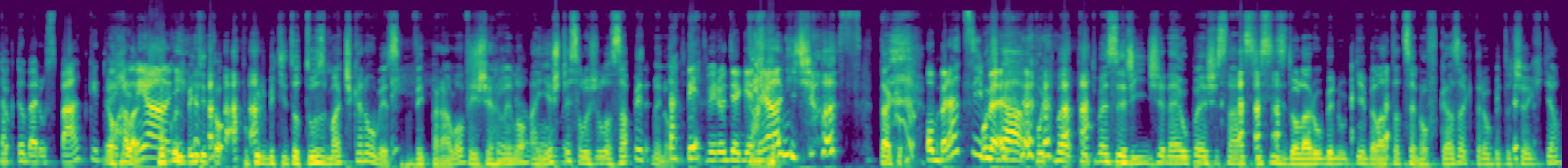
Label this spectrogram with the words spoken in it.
Tak to beru zpátky, to No je hele, geniální. pokud by, ti to, pokud by ti to tu zmačkanou věc vypralo, vyžehlilo a ještě složilo za pět minut, Tak pět minut je geniální čas. Tak Obracíme. možná pojďme, pojďme si říct, že ne úplně 16 tisíc dolarů by nutně byla ta cenovka, za kterou by to člověk chtěl,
